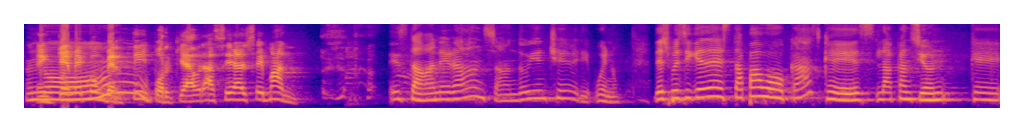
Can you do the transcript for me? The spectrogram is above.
¿En qué me convertí? ¿Por qué abracé a ese man? Estaban era danzando bien chévere. Bueno, después sigue Destapabocas, que es la canción que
